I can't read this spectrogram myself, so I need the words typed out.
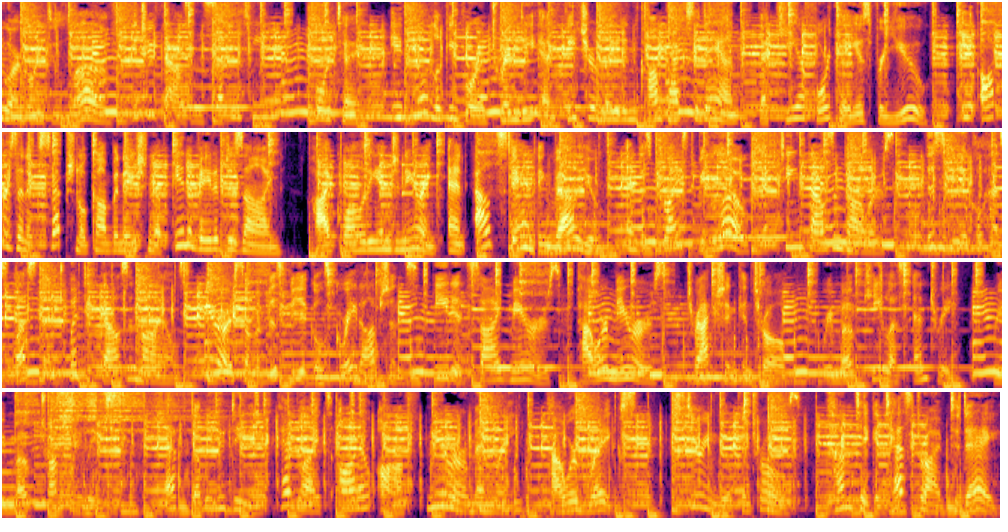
You are going to love the 2017 Forte. If you're looking for a trendy and feature-laden compact sedan, the Kia Forte is for you. It offers an exceptional combination of innovative design, high quality engineering, and outstanding value, and is priced below $15,000. This vehicle has less than 20,000 miles. Here are some of this vehicle's great options heated side mirrors, power mirrors, traction control, remote keyless entry, remote trunk release, FWD, headlights auto off, mirror memory, power brakes, steering wheel controls. Come take a test drive today.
